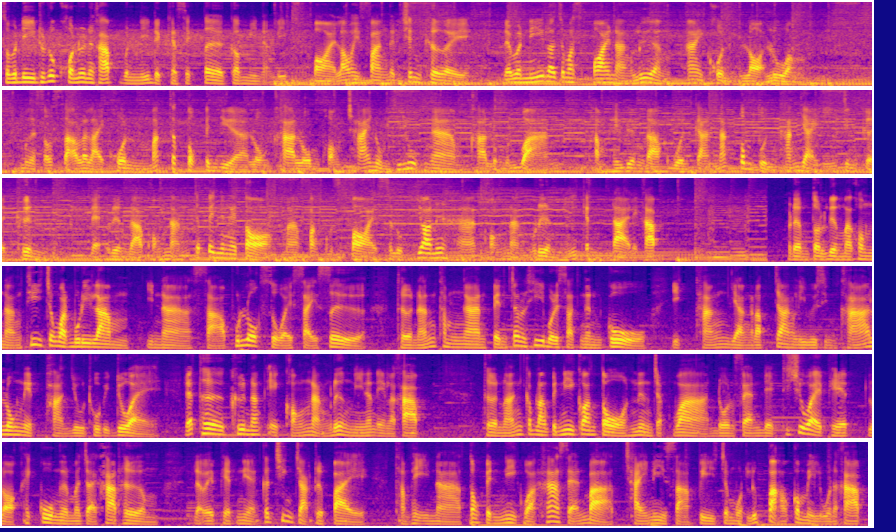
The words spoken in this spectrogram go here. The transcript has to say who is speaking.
Speaker 1: สวัสดีทุกๆคนด้วยนะครับ วันนี้เด็กแคสเซกเตอร์ก็มีหนังดีสปอยเล่าให้ฟังกันเช่นเคย ในวันนี้เราจะมาสปอยหนังเรื่องไอ้ายคนหล่อลวง เมื่อสาวๆ หลายๆ คนมักจะตกเป็นเหยื่อหลงคาลมของชายหนุ่มที่รูปงามคาลมหวานๆทำให้เรื่องราวกระบวนการนักต้มตุ๋นครั้งใหญ่นี้จึงเกิดขึ้น และเรื่องราวของหนังจะเป็นยังไงต่อมาฟังผมสปอยสรุปย่อเนื้อหาของหนังเรื่องนี้กันได้เลยครับ เริ่มต้นเรื่องมาของหนังที่จังหวัดบุรีรัมย์อินาสาวผู้โลกสวยใส่ซื่อ เธอนั้นทำงานเป็นเจ้าหน้าที่บริษัทเงินกู้ อีกทั้งยังรับจ้างรีวิวสินค้าลงเน็ตผ่าน YouTube อีกด้วย และเธอคือนางเอกของหนังเรื่องนี้นั่นเองล่ะครับ เธอนั้นกำลังเป็นหนี้ก้อนโตเนื่องจากว่าโดนแฟนเด็กที่ชื่อว่าไอเพชรหลอกให้กู้เงินมาจ่ายค่าเทอม แล้วไอเพชรเนี่ยก็ชิ่งจากเธอไปทำให้อีนาต้องเป็นหนี้กว่า 5 0 0แสนบาท ใช้หนี้3ปีจะหมดหรือเปล่าก็ไม่รู้นะครับ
